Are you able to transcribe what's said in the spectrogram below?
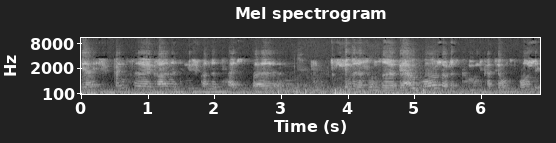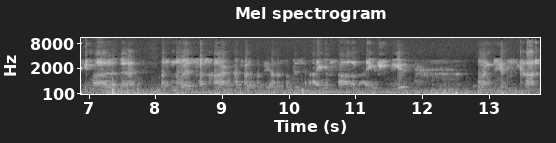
Ja, ich finde es äh, gerade eine ziemlich spannende Zeit, weil ähm, ich finde, dass unsere Werbebranche oder die Kommunikationsbranche immer äh, was Neues vertragen hat, weil das hat sich alles so ein bisschen eingefahren und eingespielt. Und jetzt gerade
